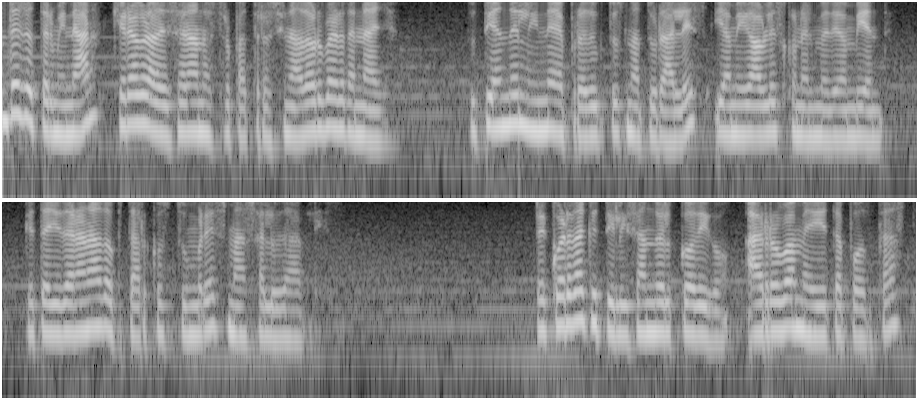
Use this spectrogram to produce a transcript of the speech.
Antes de terminar, quiero agradecer a nuestro patrocinador Verdenaya, tu tienda en línea de productos naturales y amigables con el medio ambiente, que te ayudarán a adoptar costumbres más saludables. Recuerda que utilizando el código arroba meditapodcast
